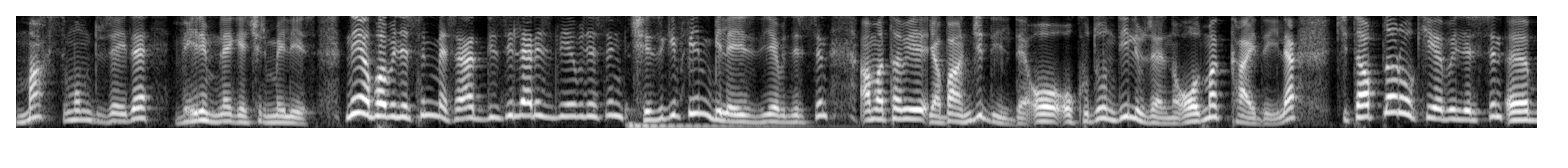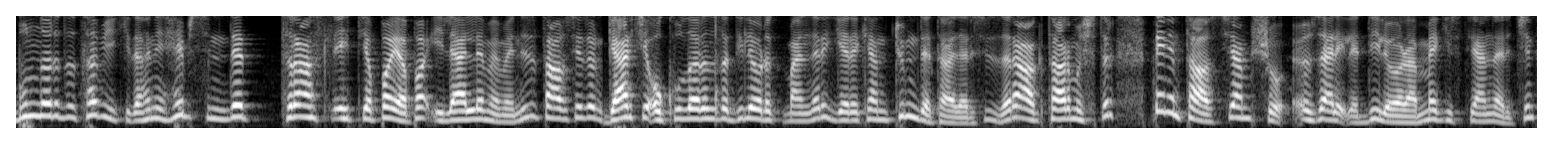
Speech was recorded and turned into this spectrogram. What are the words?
maksimum düzeyde verimle geçirmeliyiz. Ne yapabilirsin? Mesela diziler izleyebilirsin. Çizgi film bile izleyebilirsin. Ama tabii yabancı dilde o okuduğun dil üzerine olmak kaydıyla kitaplar okuyabilirsin. E, bunları da tabii ki de hani hepsinde translate yapa yapa ilerlememenizi tavsiye ediyorum. Gerçi okullarınızda dil öğretmenleri gereken tüm detayları sizlere aktarmıştır. Benim tavsiyem şu özellikle dil öğrenmek isteyenler için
